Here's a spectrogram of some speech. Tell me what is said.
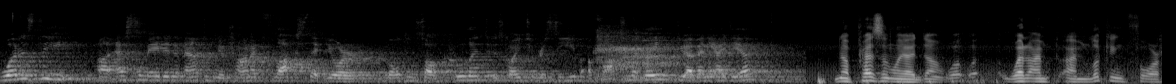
what is the uh, estimated amount of neutronic flux that your molten salt coolant is going to receive approximately? Do you have any idea? No, presently I don't. What, what, what I'm, I'm looking for,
